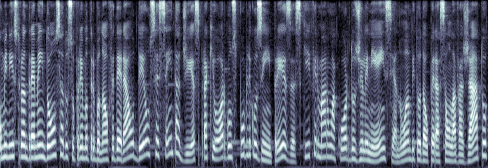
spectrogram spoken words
O ministro André Mendonça, do Supremo Tribunal Federal, deu 60 dias para que órgãos públicos e empresas que firmaram acordos de leniência no âmbito da Operação Lava Jato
